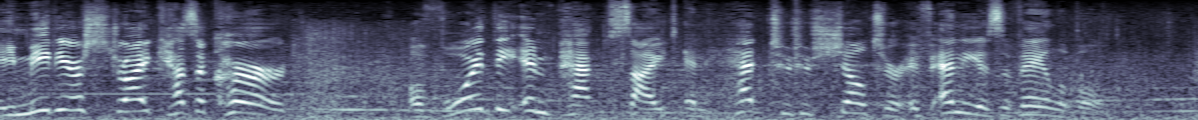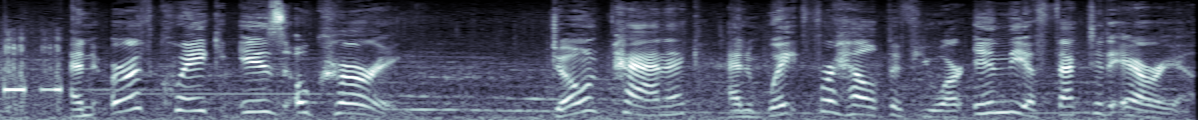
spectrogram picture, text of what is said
A meteor strike has occurred. Avoid the impact site and head to shelter if any is available. An earthquake is occurring. Don't panic and wait for help if you are in the affected area.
